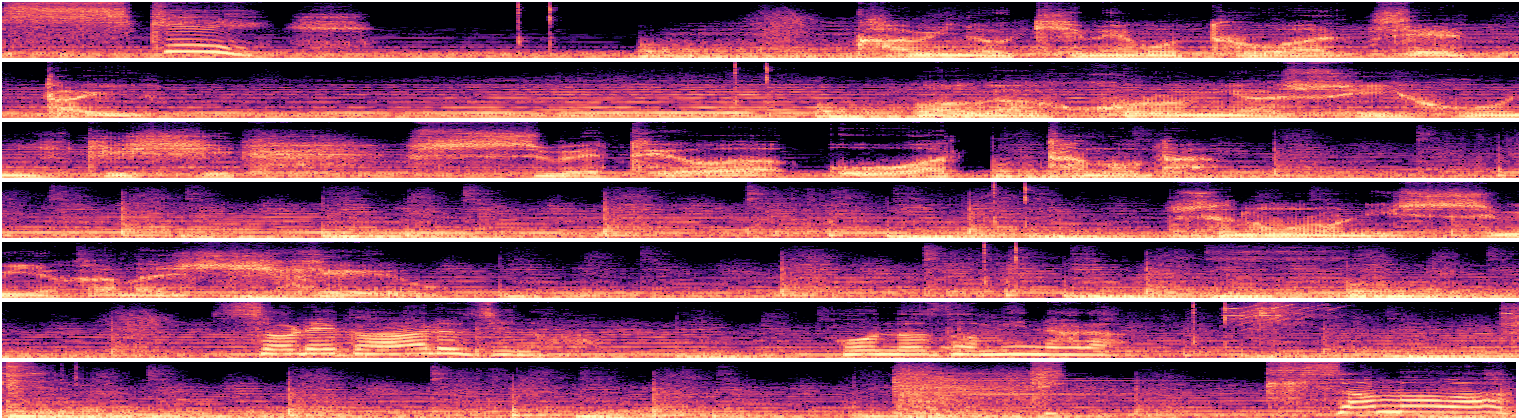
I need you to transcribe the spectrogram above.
死刑？神の決め事は絶対。我が試みは水泡に引きし全ては終わったのだ。その者に速やかな死刑を。それが主のお望みなら様は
